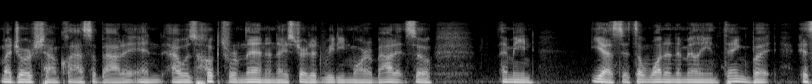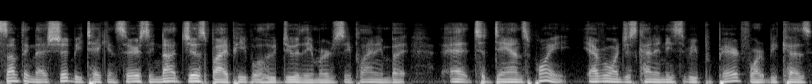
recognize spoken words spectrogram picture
my Georgetown class about it, and I was hooked from then, and I started reading more about it. So, I mean, yes, it's a one in a million thing, but it's something that should be taken seriously, not just by people who do the emergency planning, but uh, to Dan's point, everyone just kind of needs to be prepared for it because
